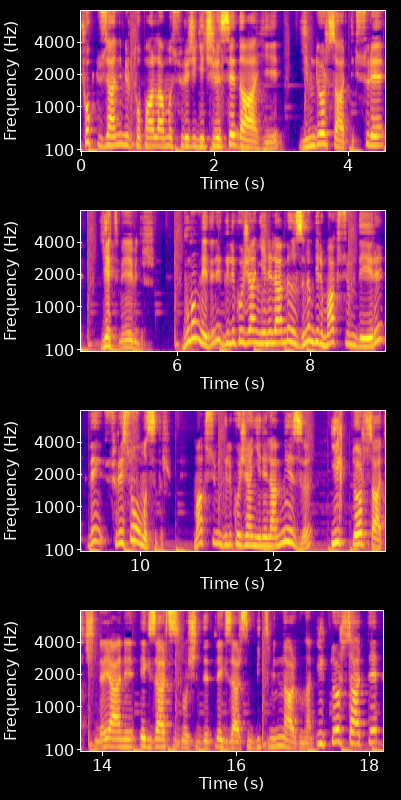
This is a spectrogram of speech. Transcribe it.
çok düzenli bir toparlanma süreci geçirilse dahi 24 saatlik süre yetmeyebilir. Bunun nedeni glikojen yenilenme hızının bir maksimum değeri ve süresi olmasıdır. Maksimum glikojen yenilenme hızı ilk 4 saat içinde yani egzersizin o şiddetli egzersizin bitiminin ardından ilk 4 saatte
